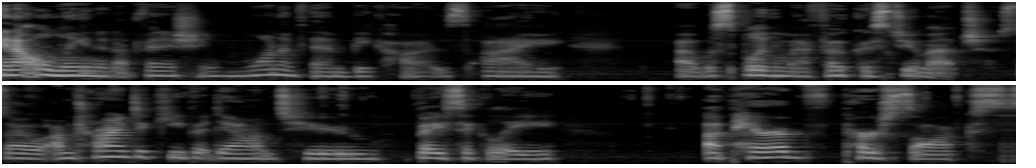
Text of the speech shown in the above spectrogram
and I only ended up finishing one of them because I, I was splitting my focus too much. So I'm trying to keep it down to basically a pair of purse socks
